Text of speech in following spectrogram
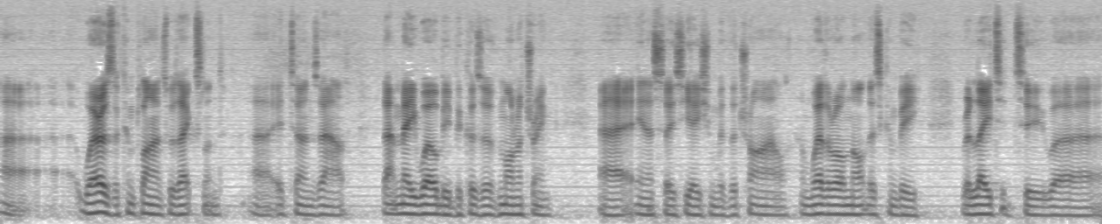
uh, whereas the compliance was excellent, uh, it turns out that may well be because of monitoring uh, in association with the trial, and whether or not this can be related to uh,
